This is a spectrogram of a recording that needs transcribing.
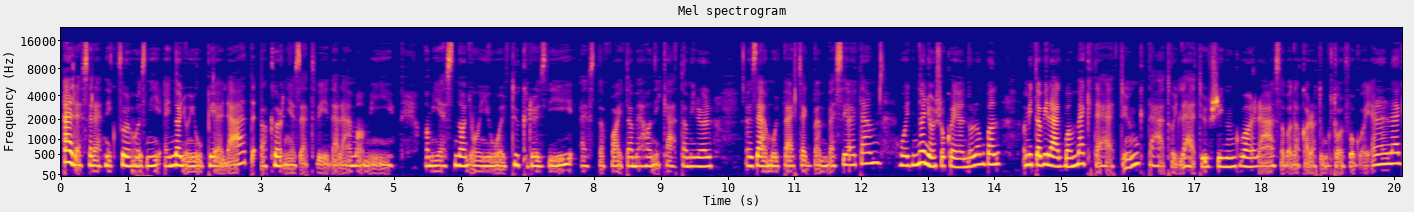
Erre szeretnék fölhozni egy nagyon jó példát, a környezetvédelem, ami, ami ezt nagyon jól tükrözi, ezt a fajta mechanikát, amiről az elmúlt percekben beszéltem, hogy nagyon sok olyan dolog van, amit a világban megtehetünk, tehát hogy lehetőségünk van rá szabad akaratunktól fogva jelenleg,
